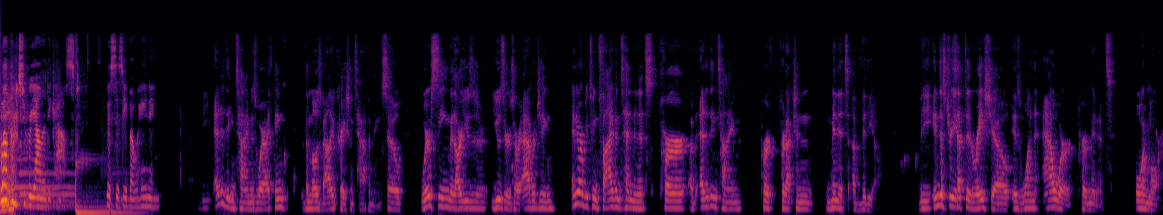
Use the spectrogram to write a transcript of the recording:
Welcome to Reality Craft. This is Evo Heyning. The editing time is where I think the most value creation is happening. So we're seeing that our user users are averaging anywhere between five and 10 minutes per of editing time per production minute of video. The industry accepted ratio is one hour per minute or more,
